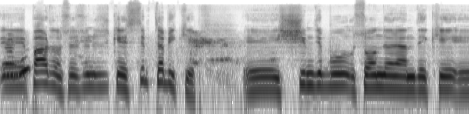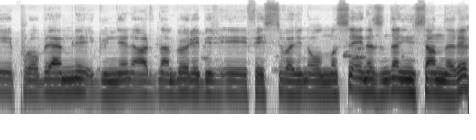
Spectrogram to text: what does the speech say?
e, pardon sözünüzü kestim. Tabii ki. E, şimdi bu son dönemdeki e, problemli günlerin ardından böyle bir e, festivalin olması en azından insanları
